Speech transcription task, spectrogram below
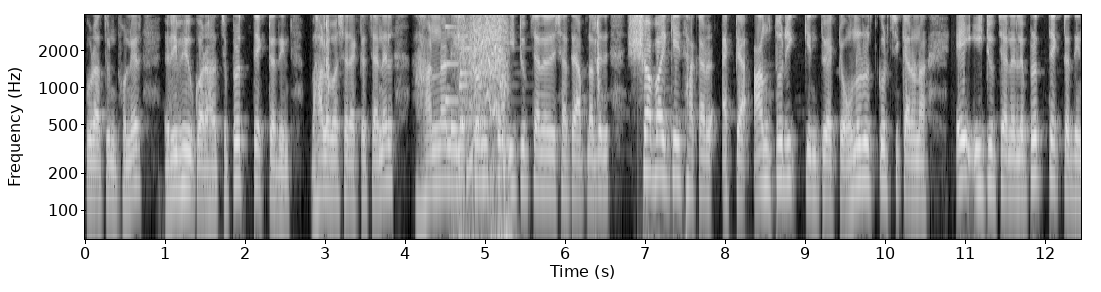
পুরাতন ফোনের রিভিউ করা হচ্ছে, প্রত্যেকটা দিন। ভালোবাসার একটা চ্যানেল হান্নান ইলেকট্রনিক্সের ইউটিউব চ্যানেলের সাথে আপনাদের সবাইকেই থাকার একটা আন্তরিক কিন্তু একটা অনুরোধ করছি, কেননা এই ইউটিউব চ্যানেলে প্রত্যেকটা দিন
